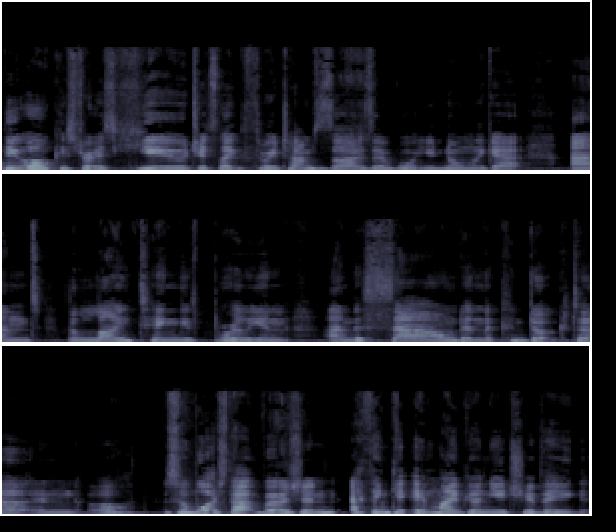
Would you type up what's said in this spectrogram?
The orchestra is huge. It's like three times the size of what you'd normally get, and the lighting is brilliant, and the sound and the conductor and oh. So watch that version. I think it, it might be on YouTube. They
